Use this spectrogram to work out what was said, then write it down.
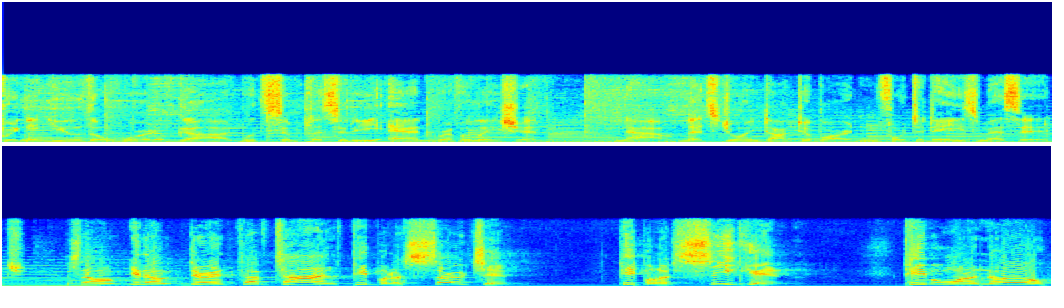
bringing you the Word of God with simplicity and revelation. Now, let's join Dr. Barton for today's message. So, you know, during tough times, people are searching, people are seeking. People want to know,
